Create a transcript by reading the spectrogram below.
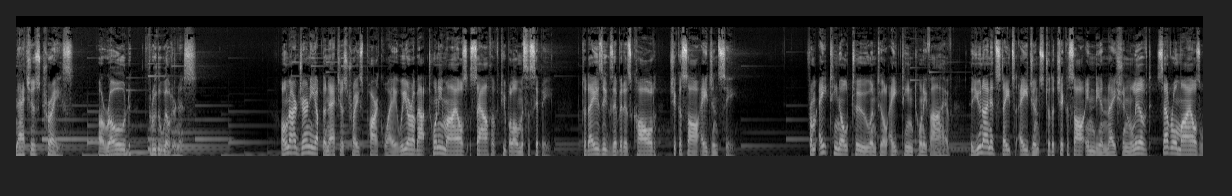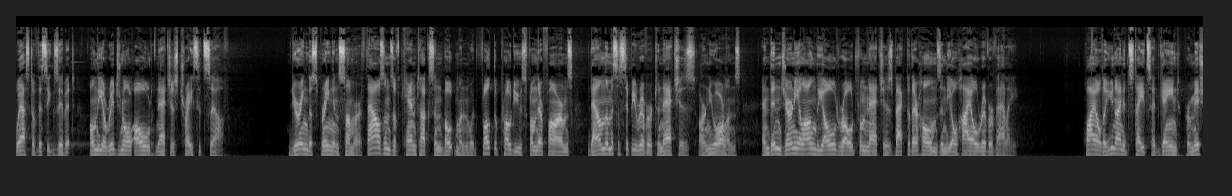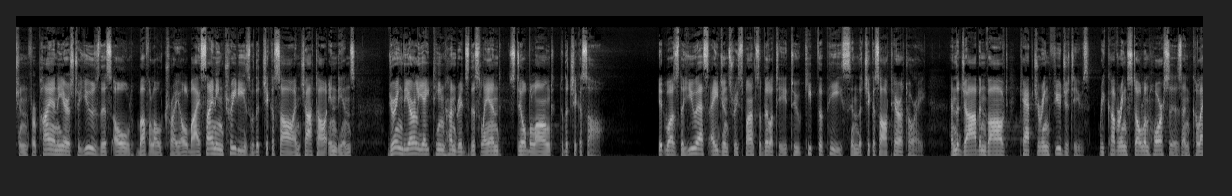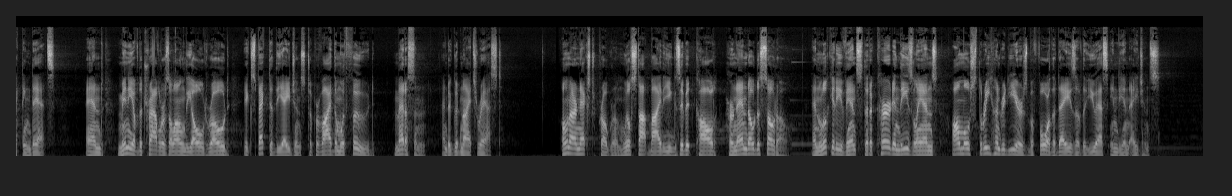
Natchez Trace, a road through the wilderness. On our journey up the Natchez Trace Parkway, we are about 20 miles south of Tupelo, Mississippi. Today's exhibit is called Chickasaw Agency. From 1802 until 1825, the United States agents to the Chickasaw Indian Nation lived several miles west of this exhibit on the original old Natchez Trace itself. During the spring and summer, thousands of Kaintucks and boatmen would float the produce from their farms down the Mississippi River to Natchez or New Orleans, and then journey along the old road from Natchez back to their homes in the Ohio River Valley. While the United States had gained permission for pioneers to use this old buffalo trail by signing treaties with the Chickasaw and Choctaw Indians, during the early 1800s, this land still belonged to the Chickasaw. It was the U.S. agent's responsibility to keep the peace in the Chickasaw territory, and the job involved capturing fugitives, recovering stolen horses, and collecting debts. And many of the travelers along the old road expected the agents to provide them with food, medicine, and a good night's rest. On our next program, we'll stop by the exhibit called Hernando de Soto and look at events that occurred in these lands almost 300 years before the days of the U.S. Indian agents.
